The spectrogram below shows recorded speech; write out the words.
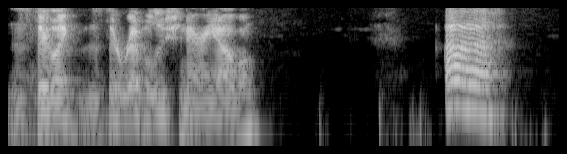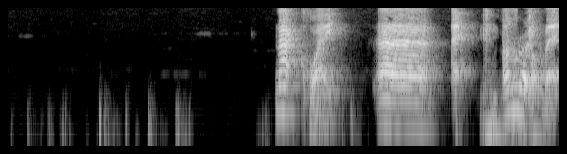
Is this their like this is their revolutionary album? Uh not quite. Uh, I, a little bit.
